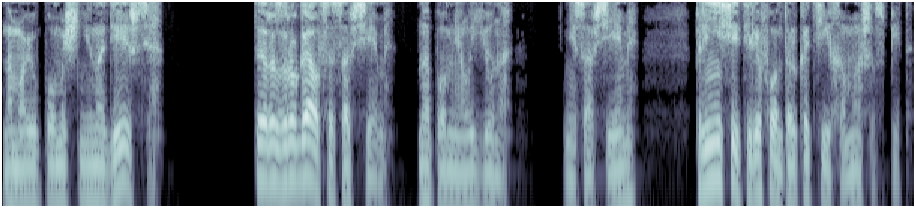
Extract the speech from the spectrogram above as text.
На мою помощь не надеешься? Ты разругался со всеми, напомнил Юна. Не со всеми. Принеси телефон, только тихо, Маша спит.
